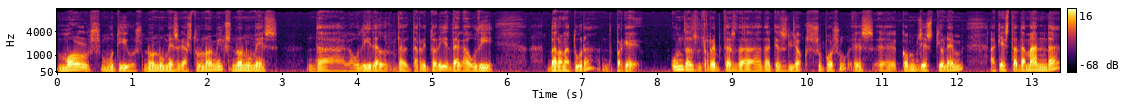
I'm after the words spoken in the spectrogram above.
molts motius, no només gastronòmics, no només de gaudir del, del territori, de gaudir de la natura, perquè un dels reptes d'aquests llocs, suposo, és eh, com gestionem aquesta demanda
